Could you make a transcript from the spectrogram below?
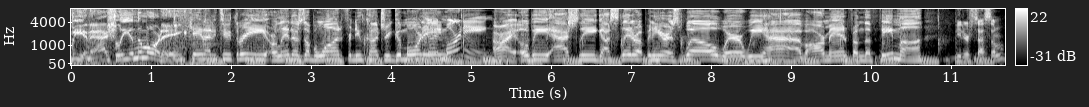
Obie and Ashley in the morning. K92 3, Orlando's number one for New Country. Good morning. Good morning. All right, Obie, Ashley, got Slater up in here as well, where we have our man from the FEMA. Peter Sessom.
